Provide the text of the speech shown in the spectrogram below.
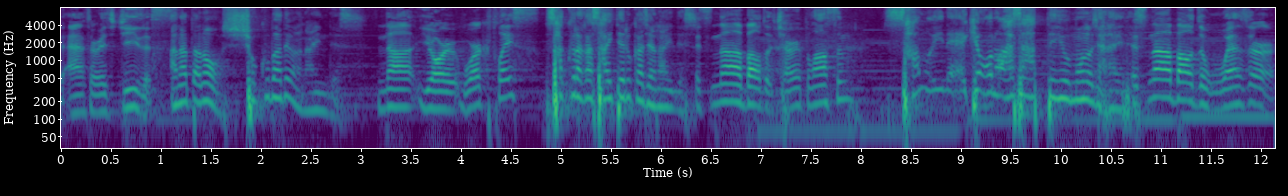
The answer is Jesus. あなたの職場ではないんです Not your workplace. 桜が咲いてるかじゃないんです It's not about the cherry blossom. 寒いね今日の朝っていうものじゃないです It's not about the weather.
